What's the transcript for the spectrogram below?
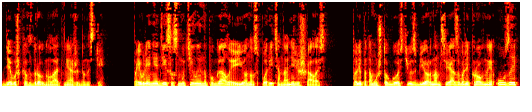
Девушка вздрогнула от неожиданности. Появление Диса смутило и напугало ее, но спорить она не решалась. То ли потому, что гостью с Бьорном связывали кровные узы,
